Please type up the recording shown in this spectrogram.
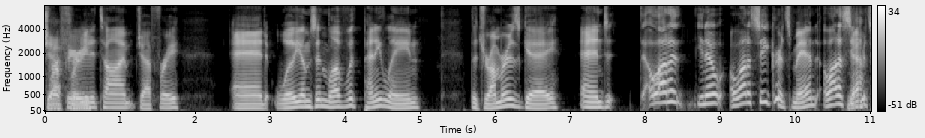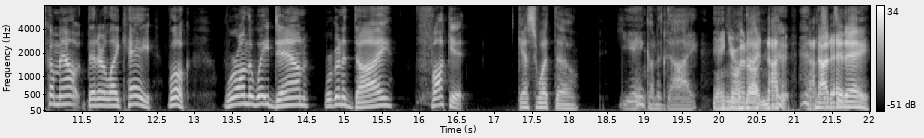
for a period of time, Jeffrey, and Williams in love with Penny Lane. The drummer is gay, and a lot of you know a lot of secrets, man. A lot of Yeah. secrets come out that are like, hey, look, We're on the way down. We're gonna die. Fuck it. Guess what though? You ain't gonna die. You ain't You're gonna die. Not, not, not today. today.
